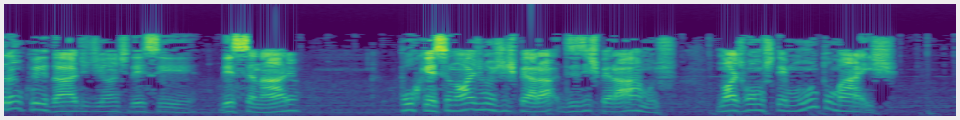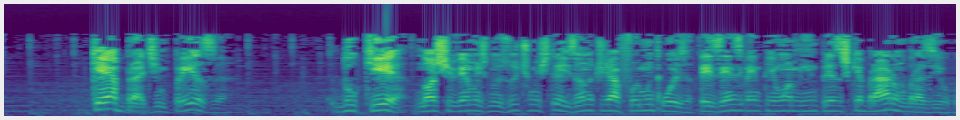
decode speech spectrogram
tranquilidade diante desse, desse cenário, porque se nós nos desesperar, desesperarmos, nós vamos ter muito mais quebra de empresa do que nós tivemos nos últimos três anos, que já foi muita coisa. 341 mil empresas quebraram no Brasil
